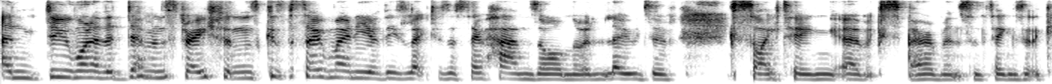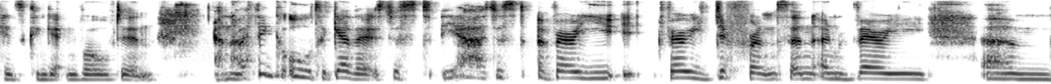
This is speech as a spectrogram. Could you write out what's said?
and do one of the demonstrations because so many of these lectures are so hands-on. There are loads of exciting um, experiments and things that the kids can get involved in, and I think altogether it's just yeah, just a very very different and and very um,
